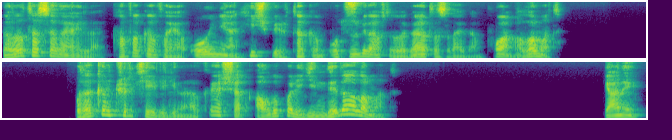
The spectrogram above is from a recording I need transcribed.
Galatasaray'la kafa kafaya oynayan hiçbir takım 31 haftada Galatasaray'dan puan alamadı. Bırakın Türkiye Ligi'ni arkadaşlar Avrupa Ligi'nde de alamadı. Yani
